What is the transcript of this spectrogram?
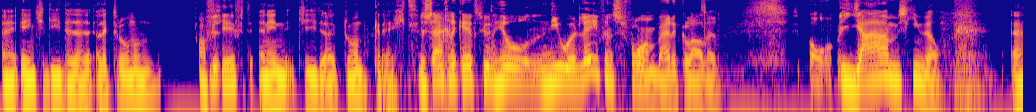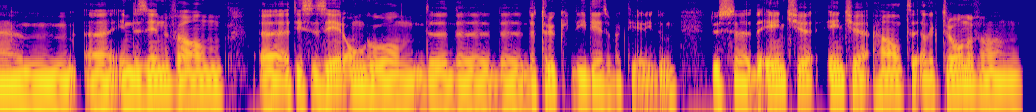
uh, eentje die de elektronen afgeeft en die de elektronen krijgt. Dus eigenlijk heeft u een heel nieuwe levensvorm bij de kladden? Oh, ja, misschien wel. Um, uh, in de zin van, uh, het is zeer ongewoon de, de, de, de truc die deze bacteriën doen. Dus uh, de eentje, eentje haalt de elektronen van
